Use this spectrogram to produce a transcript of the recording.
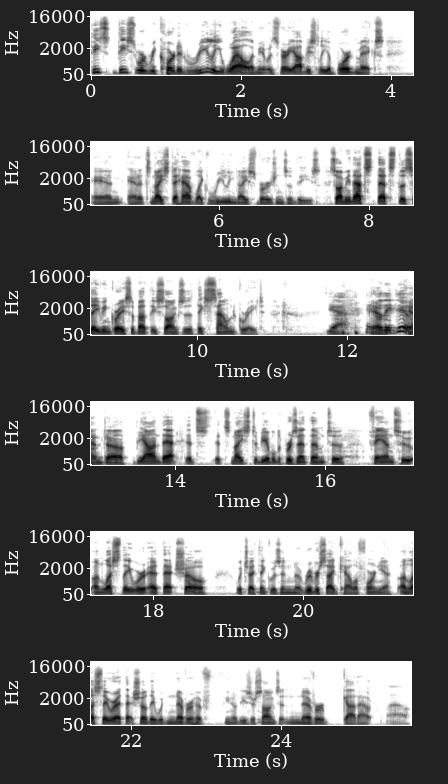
these these were recorded really well. I mean, it was very obviously a board mix, and and it's nice to have like really nice versions of these. So I mean, that's that's the saving grace about these songs is that they sound great. yeah. And, oh, they do. And uh, beyond that, it's it's nice to be able to present them to fans who, unless they were at that show, which I think was in uh, Riverside, California, unless they were at that show, they would never have. You know, these are songs that never got out. Wow.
